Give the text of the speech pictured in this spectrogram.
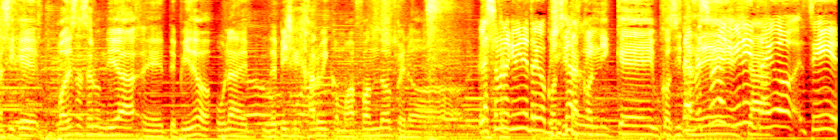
Así que podés hacer un día, eh, te pido, una de, de PJ Harvey como a fondo, pero. La semana que viene traigo Cositas con Nick Cave, cositas La de persona que viene ella. traigo. Sí,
